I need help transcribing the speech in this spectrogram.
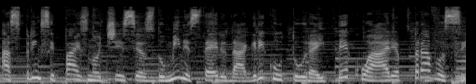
as principais notícias do Ministério da Agricultura e Pecuária para você.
